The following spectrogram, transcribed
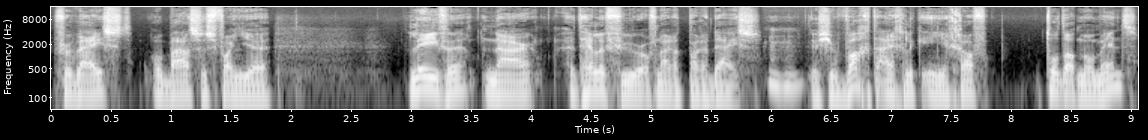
verwijst op basis van je leven naar het helle vuur of naar het paradijs. Dus je wacht eigenlijk in je graf tot dat moment.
